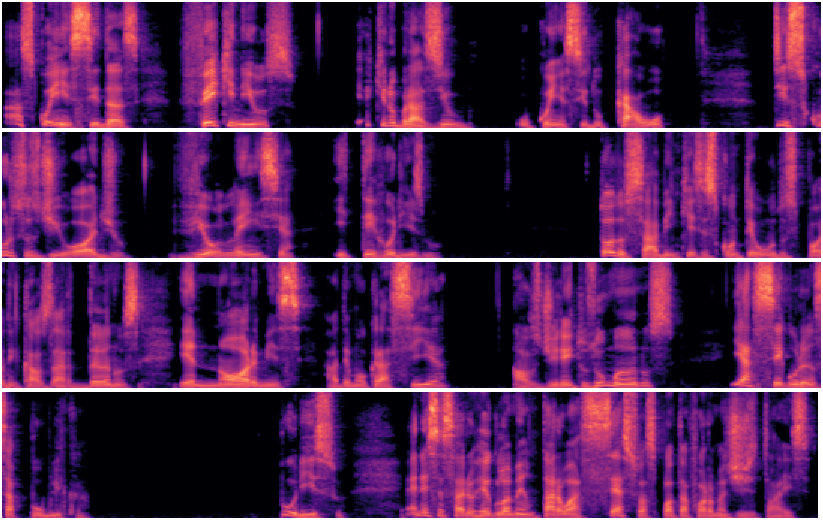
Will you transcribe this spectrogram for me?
as conhecidas fake news, e aqui no Brasil, o conhecido caô, discursos de ódio, violência e terrorismo. Todos sabem que esses conteúdos podem causar danos enormes à democracia, aos direitos humanos e à segurança pública. Por isso, é necessário regulamentar o acesso às plataformas digitais,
